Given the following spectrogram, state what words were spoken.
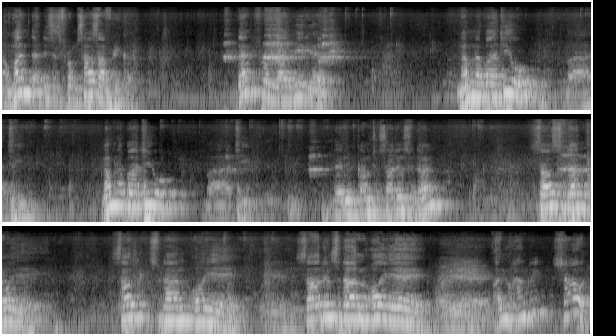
Amanda, this is from South Africa. Then from Liberia, Namna Batio, Bati. Namna Batio, Bati. Then we come to Southern Sudan. South Sudan, Oye. South Sudan, Oye. Southern Sudan, Oye. Are you hungry? Shout.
